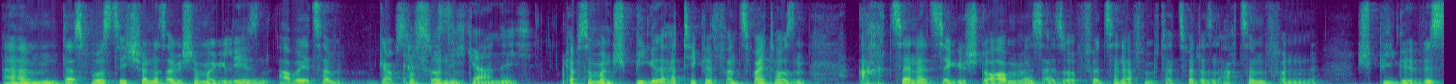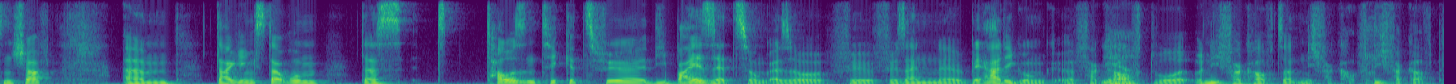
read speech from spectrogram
ähm, das wusste ich schon, das habe ich schon mal gelesen, aber jetzt gab es noch so ein wusste ich gar nicht. gab es nochmal einen Spiegelartikel von 2018, als der gestorben ist, also 14.05.2018 von Spiegel Wissenschaft. Ähm, da ging es darum, dass 1000 Tickets für die Beisetzung, also für, für seine Beerdigung äh, verkauft wurden. Und nicht verkauft, sondern nicht verkauft, nicht verkauft,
